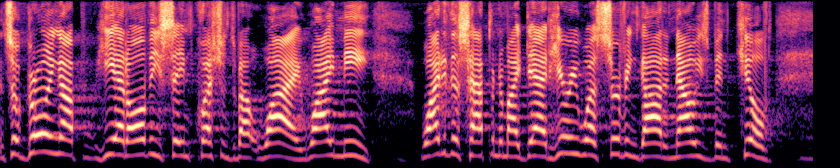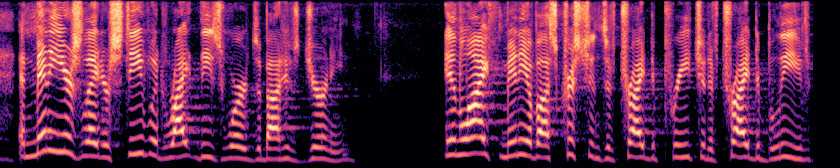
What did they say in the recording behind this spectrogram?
And so growing up, he had all these same questions about why? Why me? Why did this happen to my dad? Here he was serving God, and now he's been killed. And many years later, Steve would write these words about his journey. In life, many of us Christians have tried to preach and have tried to believe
